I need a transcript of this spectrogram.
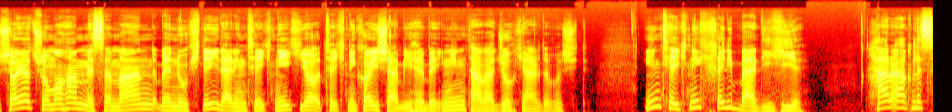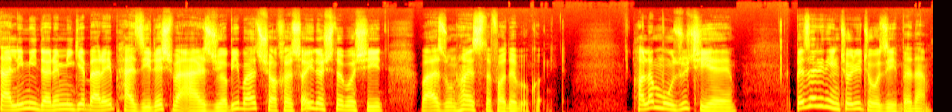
شاید شما هم مثل من به نکته‌ای در این تکنیک یا تکنیک شبیه به این توجه کرده باشید. این تکنیک خیلی بدیهیه. هر عقل سلیمی داره میگه برای پذیرش و ارزیابی باید شاخصهایی داشته باشید و از اونها استفاده بکنید. حالا موضوع چیه؟ بذارید اینطوری توضیح بدم.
